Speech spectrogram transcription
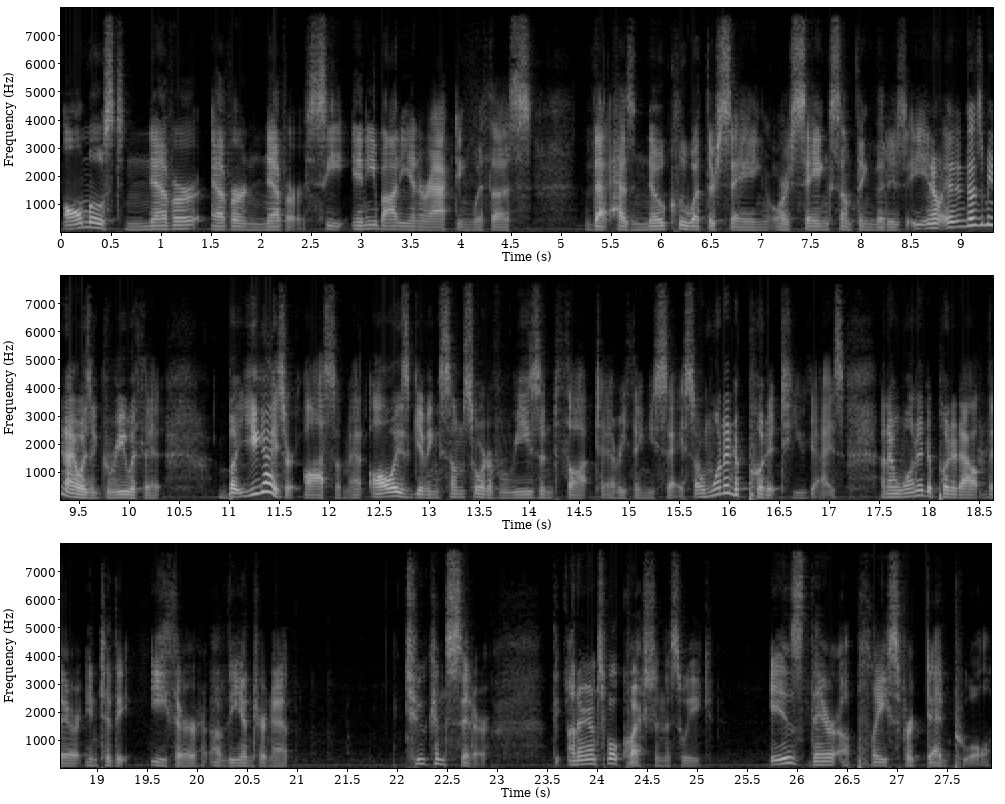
almost never, ever, never see anybody interacting with us that has no clue what they're saying or saying something that is, you know, and it doesn't mean I always agree with it, but you guys are awesome at always giving some sort of reasoned thought to everything you say. So I wanted to put it to you guys, and I wanted to put it out there into the ether of the internet to consider. The unanswerable question this week is there a place for Deadpool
